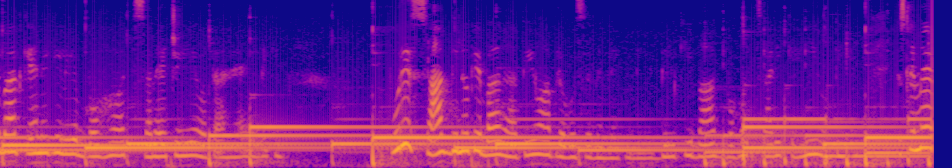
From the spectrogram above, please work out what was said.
की बात कहने के लिए बहुत समय चाहिए होता है, लेकिन पूरे सात दिनों के बाद आती हूँ आप लोगों से मिलने के लिए। दिल की बात बहुत सारी कहनी होती है, इसलिए मैं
